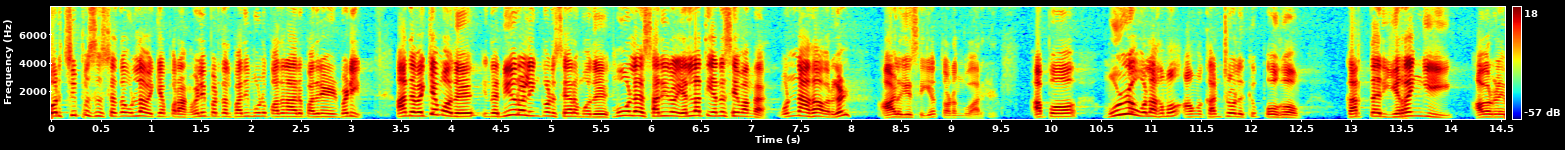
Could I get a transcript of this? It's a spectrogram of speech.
ஒரு சிப்பு சிஸ்டத்தை உள்ளே வைக்க போகிறாங்க வெளிப்படுத்தல் பதிமூணு பதினாறு பதினேழு படி. அந்த வைக்கும் போது இந்த நியூரோ லிங்கோடு சேரும் போது மூளை சரீரம் எல்லாத்தையும் என்ன செய்வாங்க? ஒன்றாக அவர்கள் ஆளுகை செய்ய தொடங்குவார்கள். அப்போது முழு உலகமும் அவங்க கண்ட்ரோலுக்கு போகும். கர்த்தர் இறங்கி அவர்களை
